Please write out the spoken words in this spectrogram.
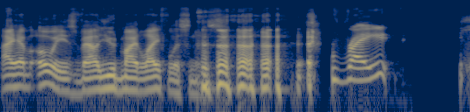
i have always valued my lifelessness Right?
